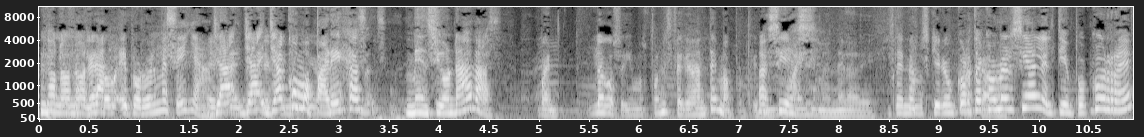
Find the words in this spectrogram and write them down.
No, no, no, el, problema es ella. Ya, ya, ya como parejas mencionadas. Bueno, luego seguimos con este gran tema porque no hay ni manera de. Tenemos que ir a un corte comercial, el tiempo corre.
